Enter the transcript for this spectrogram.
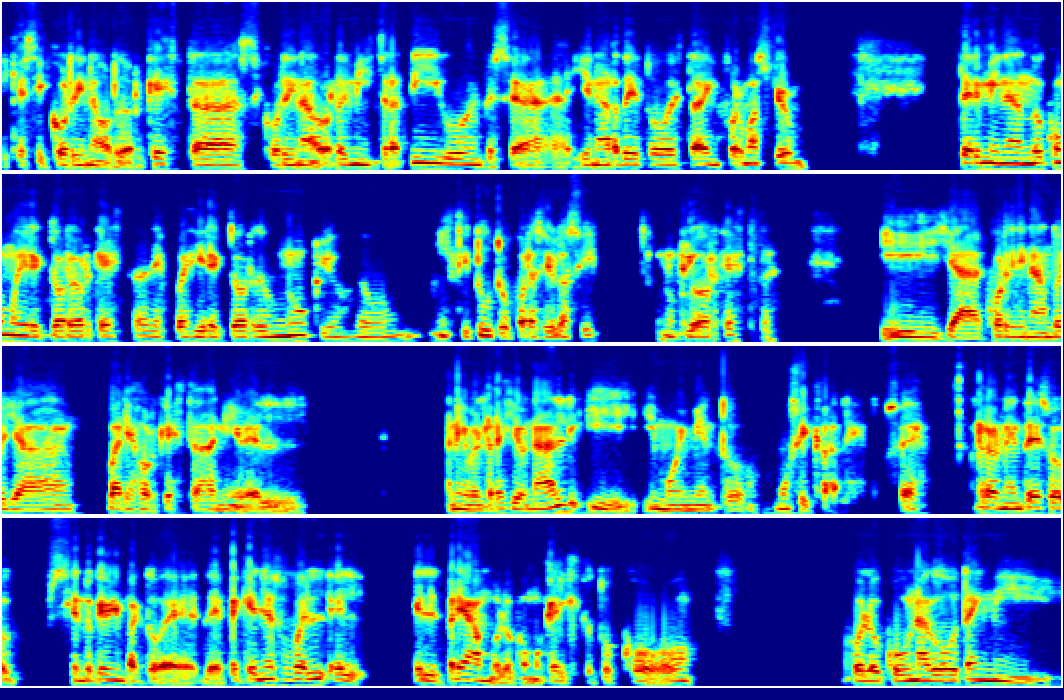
y que sí, coordinador de orquestas, coordinador administrativo, empecé a llenar de toda esta información, terminando como director de orquesta, después director de un núcleo, de un instituto, por decirlo así, un núcleo de orquesta, y ya coordinando ya varias orquestas a nivel a nivel regional y, y movimientos musicales. Entonces, realmente eso siento que me impactó de, de pequeño, eso fue el, el, el, preámbulo, como que el que tocó, colocó una gota en mi,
